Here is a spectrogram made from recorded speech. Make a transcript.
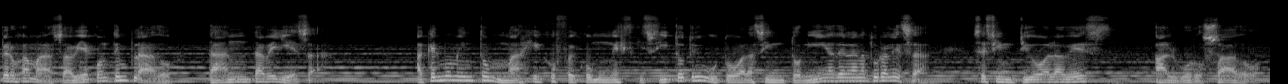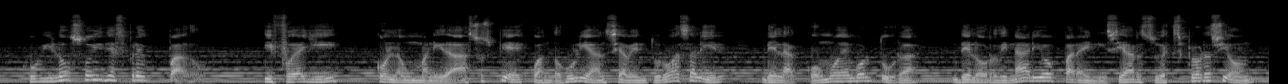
pero jamás había contemplado tanta belleza. Aquel momento mágico fue como un exquisito tributo a la sintonía de la naturaleza. Se sintió a la vez alborozado, jubiloso y despreocupado. Y fue allí, con la humanidad a sus pies, cuando Julián se aventuró a salir de la cómoda envoltura del ordinario para iniciar su exploración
